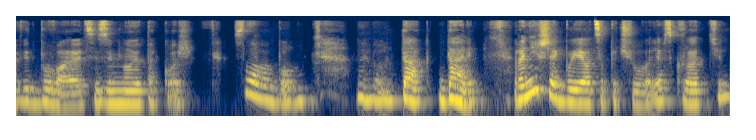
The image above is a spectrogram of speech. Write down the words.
відбуваються зі мною також. Слава Богу. Так, далі. Раніше, якби я оце почула, я б сказала, тю,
